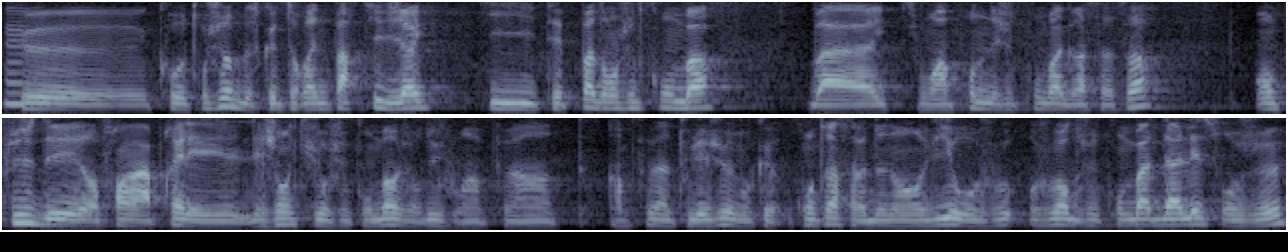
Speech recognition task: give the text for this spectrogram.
que, qu'autre chose, parce que tu auras une partie déjà qui n'était pas dans le jeu de combat, bah, qui vont apprendre des jeux de combat grâce à ça. En plus des, enfin après les, gens qui jouent au jeu de combat aujourd'hui jouent un peu à, un peu à tous les jeux, donc au contraire ça va donner envie aux, aux joueurs de jeux de combat d'aller sur le jeu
